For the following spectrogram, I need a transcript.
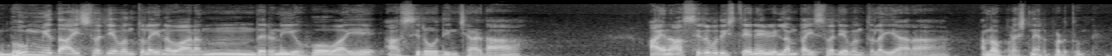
భూమి మీద ఐశ్వర్యవంతులైన వారందరినీ యహోవాయే ఆశీర్వదించాడా? ఆయన ఆశీర్వదిస్తేనే వీళ్ళంతా ఐశ్వర్యవంతులయ్యారా? అన్న ప్రశ్న ఏర్పడుతుంది.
